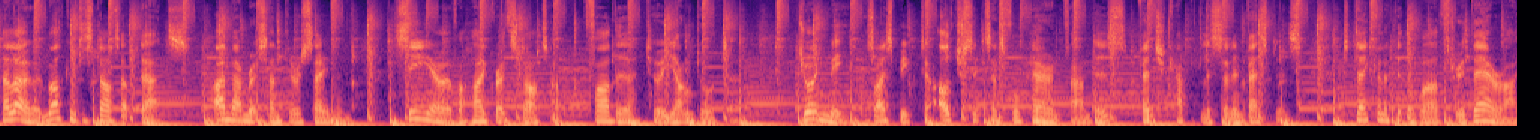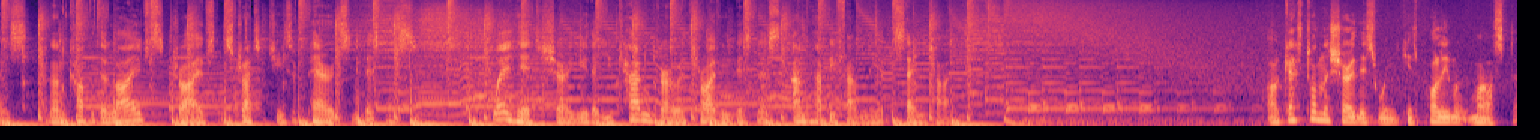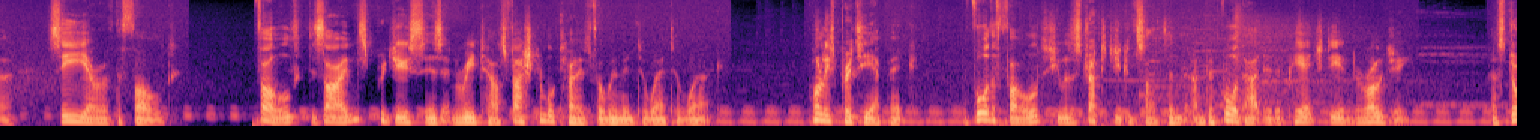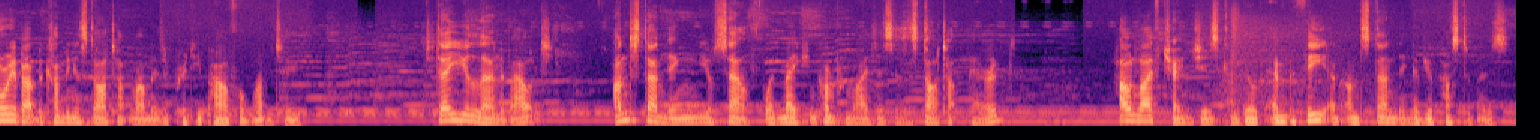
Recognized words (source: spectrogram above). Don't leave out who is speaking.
Speaker 1: Hello and welcome to Startup Dads. I'm Amrit Santhirasenan, CEO of a high growth startup, father to a young daughter. Join me as I speak to ultra successful parent founders, venture capitalists, and investors to take a look at the world through their eyes and uncover the lives, drives, and strategies of parents in business. We're here to show you that you can grow a thriving business and happy family at the same time. Our guest on the show this week is Polly McMaster, CEO of The Fold. Fold designs, produces, and retails fashionable clothes for women to wear to work. Polly's pretty epic. Before The Fold, she was a strategy consultant, and before that, did a PhD in neurology. Her story about becoming a startup mum is a pretty powerful one, too. Today, you'll learn about understanding yourself when making compromises as a startup parent, how life changes can build empathy and understanding of your customers,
